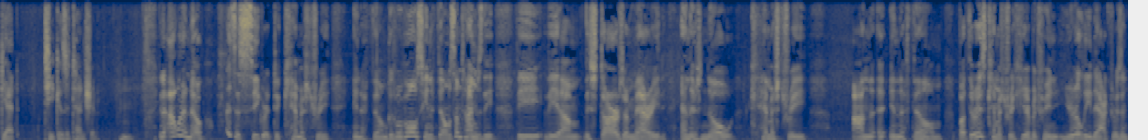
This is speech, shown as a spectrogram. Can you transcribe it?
get Tika's attention. Hmm. You know, I want to know what is the secret to chemistry in a film? Because we've all seen films. Sometimes the the the um, the stars are married and there's no chemistry on the, in the film, but there is chemistry here between your lead actors. And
